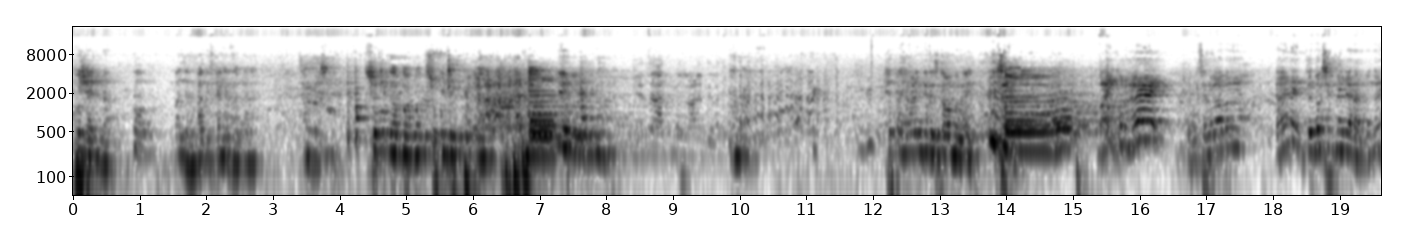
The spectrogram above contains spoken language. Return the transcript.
खुश आहेत ना? हो. बस झालं. बाकीच काय करायचं आपल्याला? सुखी का बाबा. सुखी. हे काय आळंदीतच कामाला आहे. काय बक्षीस नाही देणार पण नाही.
